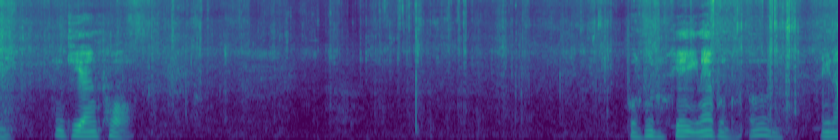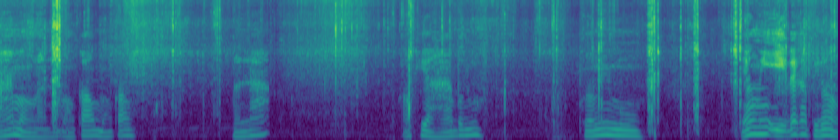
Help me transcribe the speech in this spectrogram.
นี่ให้เคลียร์ให้พอพุ่นพุ่นโอเคอีกแน่พุ่นเออนี่นะหมองนั่นมองเก้ามองเก้านั่นละเอาเขียหาเบิ้งเพื่อไม่มีหมูยังมีอีกนะครับพี่น้อง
